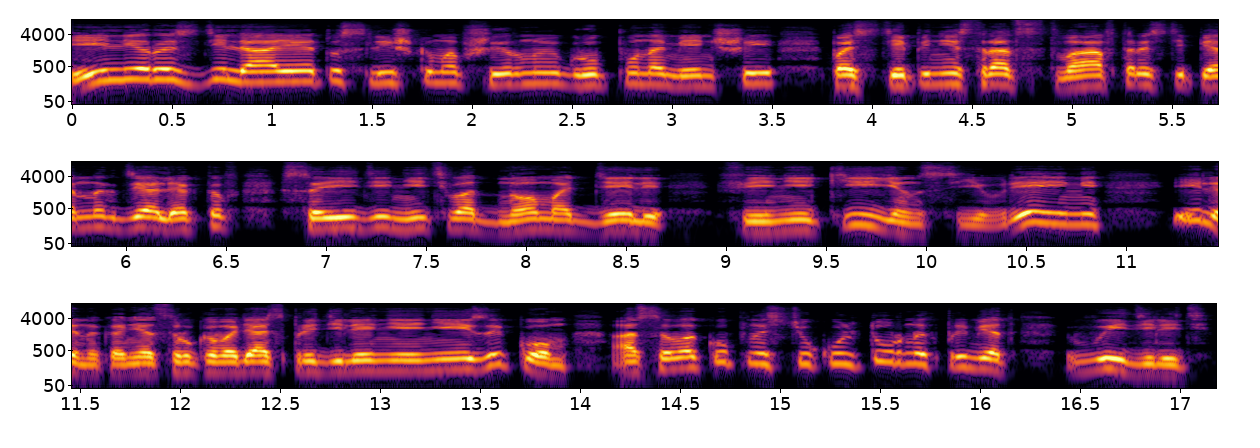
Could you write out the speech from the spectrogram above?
или, разделяя эту слишком обширную группу на меньшие по степени сродства второстепенных диалектов, соединить в одном отделе финикиян с евреями, или, наконец, руководясь определение не языком, а совокупностью культурных примет, выделить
